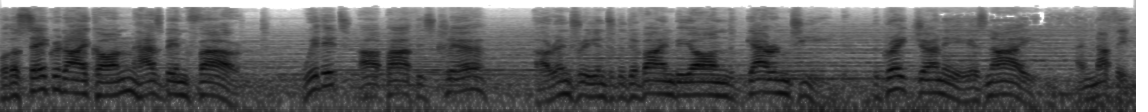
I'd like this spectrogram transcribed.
For the sacred icon has been found. With it, our path is clear, our entry into the divine beyond guaranteed. The great journey is nigh, and nothing,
